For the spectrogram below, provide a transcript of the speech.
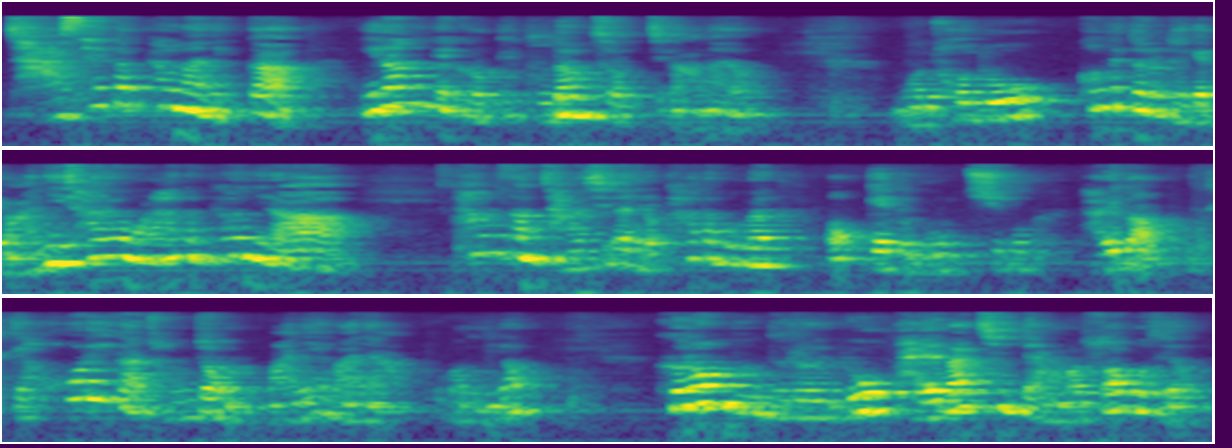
자세가 편하니까 일하는 게 그렇게 부담스럽지가 않아요. 뭐 저도 컴퓨터를 되게 많이 사용을 하는 편이라 항상 장시간 이렇게 하다 보면 어깨도 뭉치고 다리도 아프고 특히 허리가 점점 많이 많이 아프거든요. 그런 분들은 요 발받침대 한번 써보세요.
